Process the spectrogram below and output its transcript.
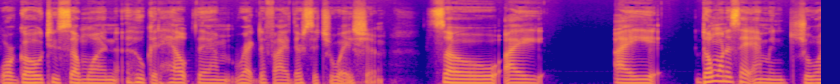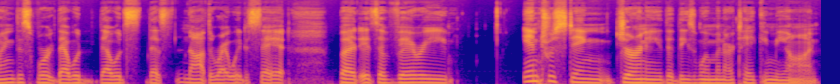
or go to someone who could help them rectify their situation. So I, I don't want to say I'm enjoying this work. That would that would that's not the right way to say it, but it's a very interesting journey that these women are taking me on,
